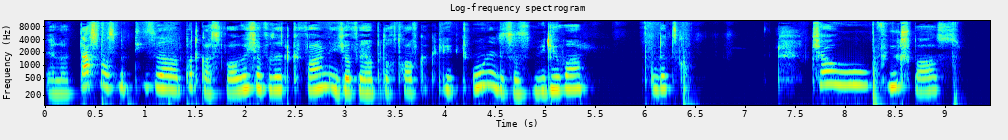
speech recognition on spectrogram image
Ja, Leute, das war's mit dieser Podcast-Folge. Ich hoffe, es hat gefallen. Ich hoffe, ihr habt doch drauf geklickt, ohne dass das ein Video war. Und let's go. Ciao, viel Spaß.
